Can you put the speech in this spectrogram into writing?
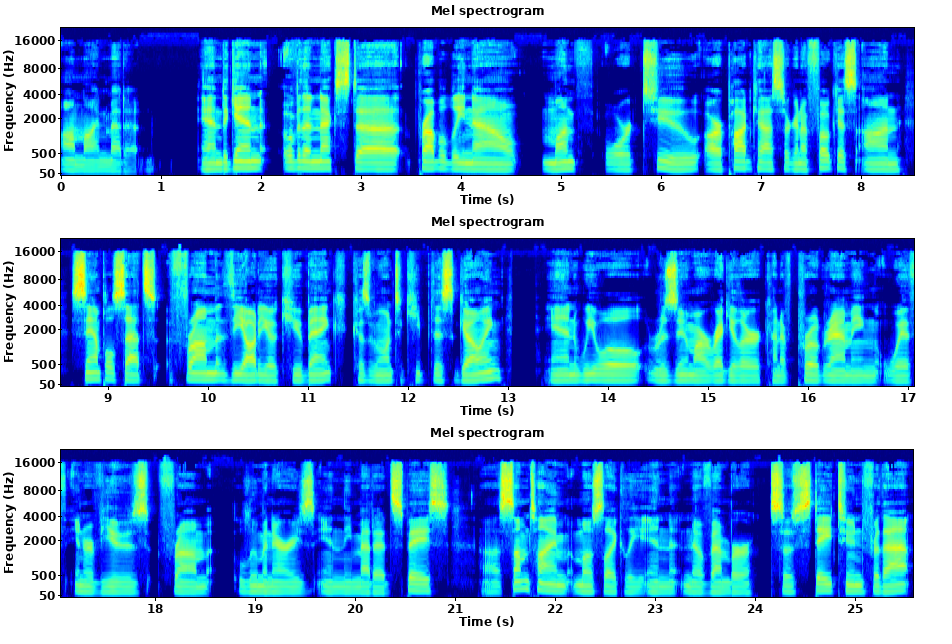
Online MedEd. And again, over the next uh, probably now month or two, our podcasts are going to focus on sample sets from the Audio Q Bank because we want to keep this going. And we will resume our regular kind of programming with interviews from luminaries in the MedEd space, uh, sometime most likely in November. So stay tuned for that.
